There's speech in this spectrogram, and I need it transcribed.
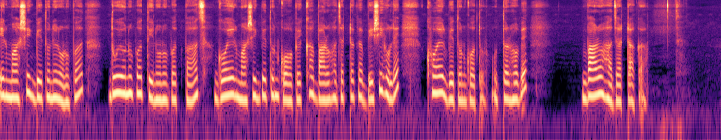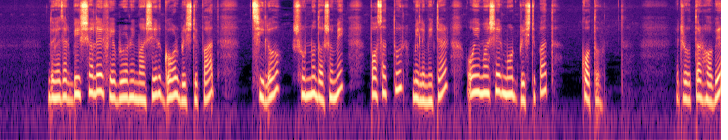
এর মাসিক বেতনের অনুপাত দুই অনুপাত, তিন অনুপাত, পাঁচ। গ এর মাসিক বেতন ক অপেক্ষা বারো হাজার টাকা বেশি হলে খ এর বেতন কত? উত্তর হবে বারো হাজার টাকা। দুই হাজার বিশ সালের ফেব্রুয়ারি মাসের গড় বৃষ্টিপাত ছিল শূন্য দশমিক পঁচাত্তর মিলিমিটার। ওই মাসের মোট বৃষ্টিপাত কত? এটার উত্তর হবে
